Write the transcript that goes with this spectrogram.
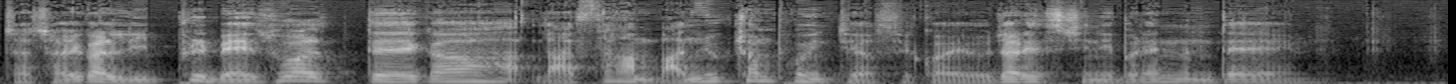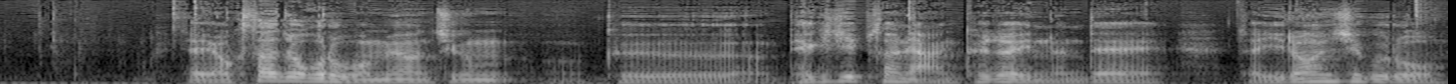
자, 저희가 리플 매수할 때가 나스닥 한 16,000포인트였을 거예요. 이 자리에서 진입을 했는데 자, 역사적으로 보면 지금 그 120선이 안 켜져 있는데 자, 이런 식으로 어,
